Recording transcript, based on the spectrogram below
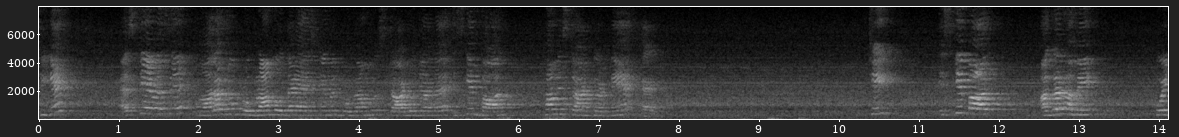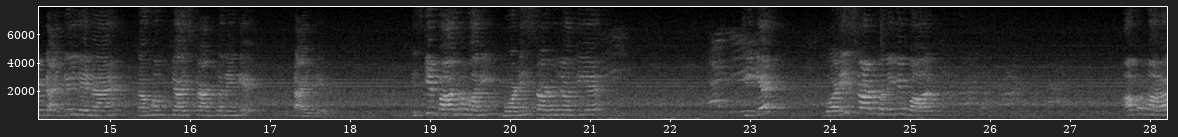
ठीक है एस से हमारा जो प्रोग्राम होता है एच प्रोग्राम वो स्टार्ट हो जाता है इसके बाद हम स्टार्ट करते हैं हेड ठीक इसके बाद अगर हमें कोई टाइटल देना है तब हम क्या स्टार्ट करेंगे टाइटल इसके बाद हमारी बॉडी स्टार्ट हो जाती है ठीक है बॉडी स्टार्ट होने के बाद अब हमारा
